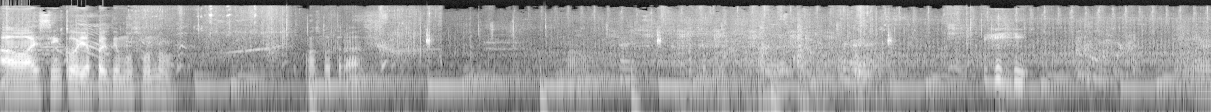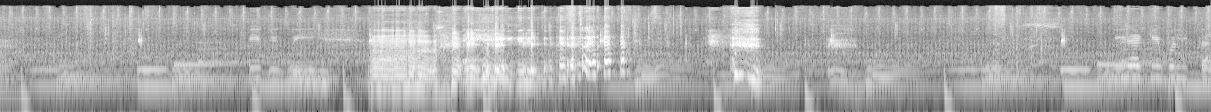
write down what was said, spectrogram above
Ah, hay cinco, ya perdimos uno. Vamos para atrás. No. Pi, pi, pi. Mira qué bolita.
